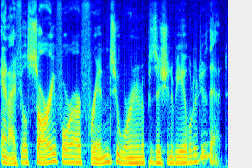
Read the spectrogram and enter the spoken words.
And I feel sorry for our friends who weren't in a position to be able to do that.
